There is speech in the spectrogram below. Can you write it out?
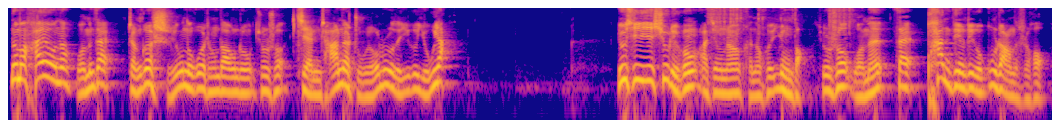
那么还有呢，我们在整个使用的过程当中，就是说检查呢主油路的一个油压，尤其一些修理工啊，经常可能会用到，就是说我们在判定这个故障的时候，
